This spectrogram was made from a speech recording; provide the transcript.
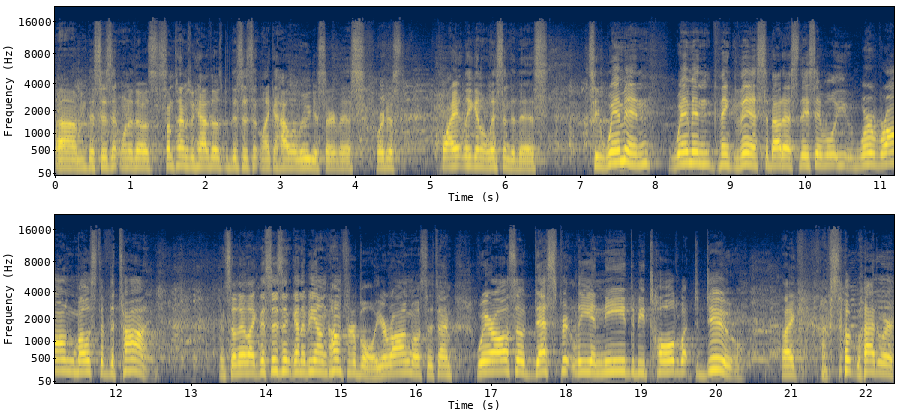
Um, this isn't one of those. Sometimes we have those, but this isn't like a hallelujah service. We're just quietly going to listen to this. See, women, women think this about us. They say, well, we're wrong most of the time. And so they're like, this isn't going to be uncomfortable. You're wrong most of the time. We're also desperately in need to be told what to do. Like, I'm so glad we're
